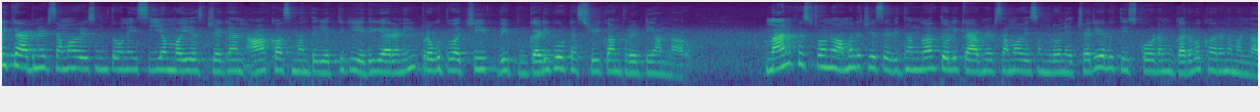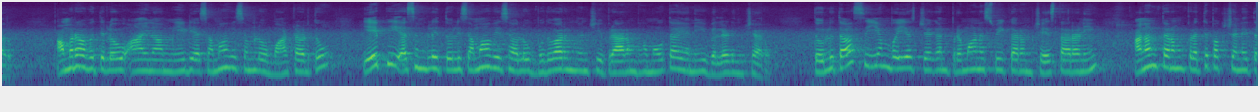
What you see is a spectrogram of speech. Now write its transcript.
తొలి కేబినెట్ సమావేశంతోనే సీఎం వైఎస్ జగన్ ఆకాశమంత ఎత్తుకి ఎదిగారని ప్రభుత్వ చీఫ్ విప్ గడిగోట శ్రీకాంత్ రెడ్డి అన్నారు. మేనిఫెస్టోను అమలు చేసే విధంగా తొలి కేబినెట్ సమావేశంలోనే చర్యలు తీసుకోవడం గర్వకారణమన్నారు. అమరావతిలో ఆయన మీడియా సమావేశంలో మాట్లాడుతూ ఏపీ అసెంబ్లీ తొలి సమావేశాలు బుధవారం నుంచి ప్రారంభమవుతాయని వెల్లడించారు. తొలుత సీఎం వైఎస్ జగన్ ప్రమాణ స్వీకారం చేస్తారని అనంతరం ప్రతిపక్ష నేత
